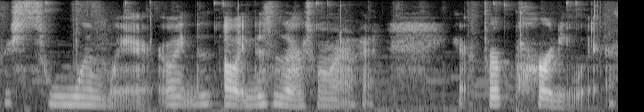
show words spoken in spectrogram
for swimwear. Oh wait this, oh wait this is our swimwear okay. Here for party wear.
